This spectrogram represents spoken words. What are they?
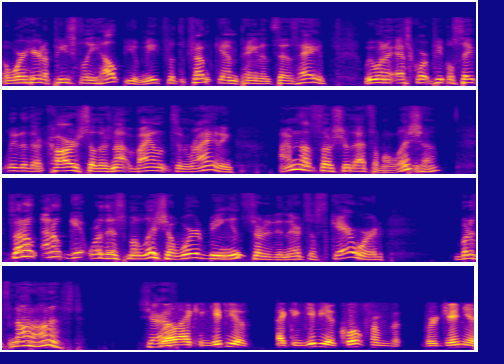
uh, we're here to peacefully help you. Meets with the Trump campaign and says, hey, we want to escort people safely to their cars so there's not violence and rioting. I'm not so sure that's a militia. So I don't I don't get where this militia word being inserted in there. It's a scare word, but it's not honest. Sheriff? Well, I can give you I can give you a quote from Virginia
